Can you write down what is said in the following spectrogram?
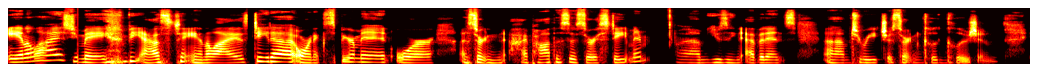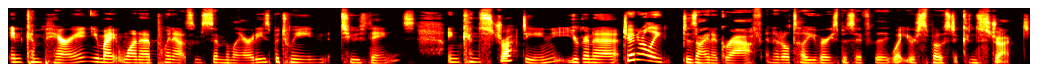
Analyze you may be asked to analyze data or an experiment or a certain hypothesis or a statement um, using evidence um, to reach a certain conclusion. In comparing, you might want to point out some similarities between two things. In constructing, you're going to generally design a graph and it'll tell you very specifically what you're supposed to construct.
